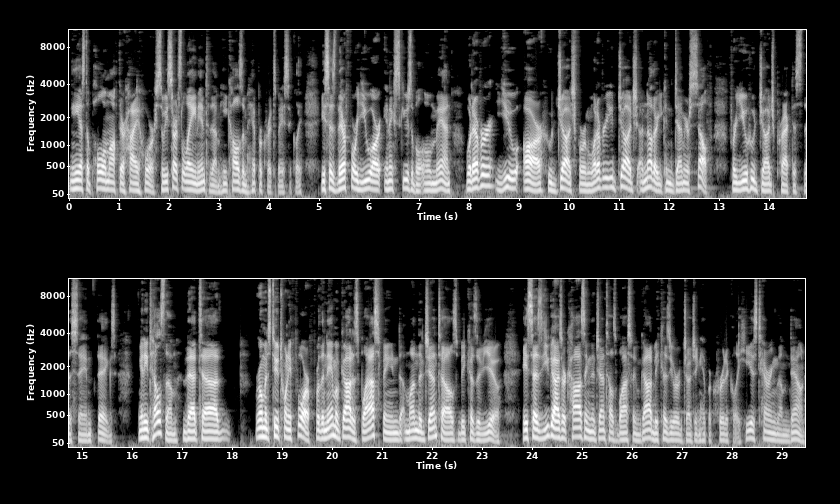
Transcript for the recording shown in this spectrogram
And he has to pull them off their high horse. So he starts laying into them. He calls them hypocrites, basically. He says, Therefore, you are inexcusable, O man. Whatever you are who judge, for in whatever you judge another, you condemn yourself. For you who judge practice the same things. And he tells them that uh, Romans 2:24 For the name of God is blasphemed among the Gentiles because of you. He says you guys are causing the Gentiles blaspheme God because you are judging hypocritically. He is tearing them down.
